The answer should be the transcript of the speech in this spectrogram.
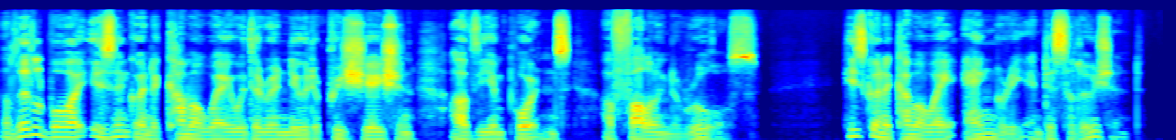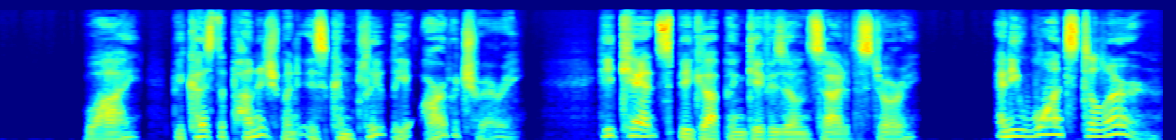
The little boy isn't going to come away with a renewed appreciation of the importance of following the rules. He's going to come away angry and disillusioned. Why? Because the punishment is completely arbitrary. He can't speak up and give his own side of the story. And he wants to learn.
